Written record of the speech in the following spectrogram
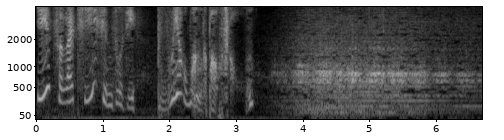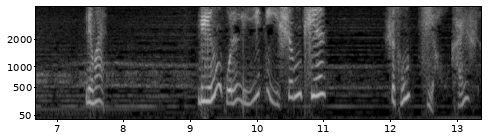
以此来提醒自己不要忘了报仇。另外，灵魂离地升天是从脚开始的，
